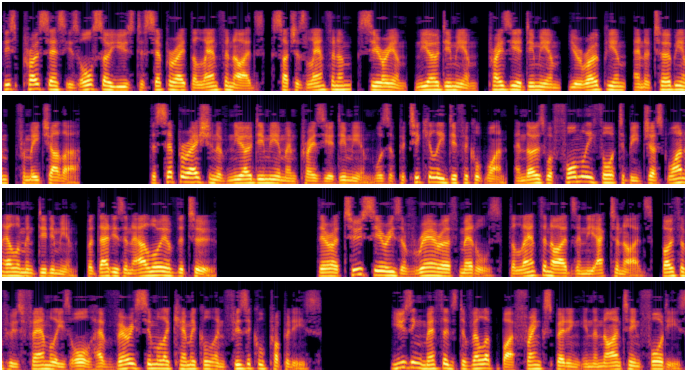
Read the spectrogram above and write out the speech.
This process is also used to separate the lanthanides, such as lanthanum, cerium, neodymium, praseodymium, europium, and ytterbium, from each other. The separation of neodymium and praseodymium was a particularly difficult one, and those were formerly thought to be just one element didymium, but that is an alloy of the two. There are two series of rare earth metals, the lanthanides and the actinides, both of whose families all have very similar chemical and physical properties. Using methods developed by Frank Spedding in the 1940s,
